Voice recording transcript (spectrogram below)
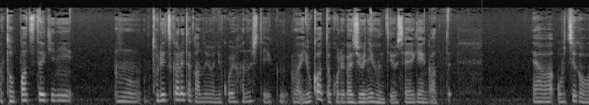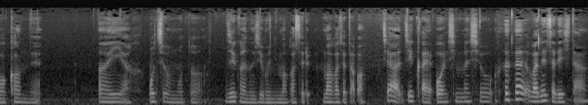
突発的にうん、取りつかれたかのようにこういう話していく、まあ、よかったこれが12分っていう制限があって。やばオチが分かんねえ。あいいや。オチはもっと次回の自分に任せる。任せたわ。じゃあ次回お会いしましょう。バネッサでした。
